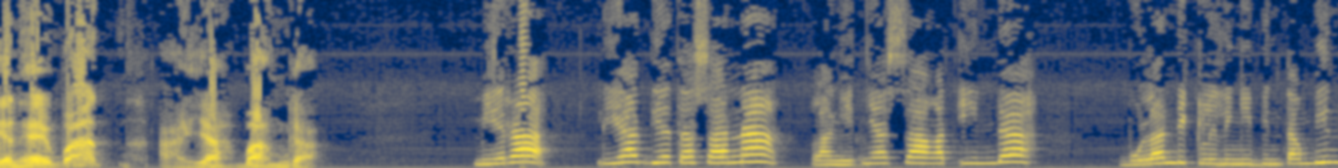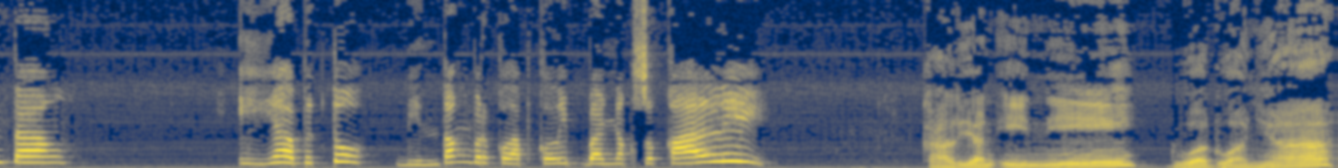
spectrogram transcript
Kalian hebat. Ayah bangga. Mira, lihat di atas sana. Langitnya sangat indah. Bulan dikelilingi bintang-bintang. Iya betul, bintang berkelap-kelip banyak sekali. Kalian ini dua-duanya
